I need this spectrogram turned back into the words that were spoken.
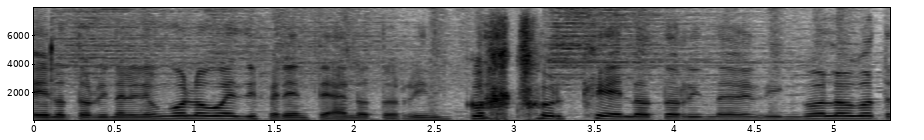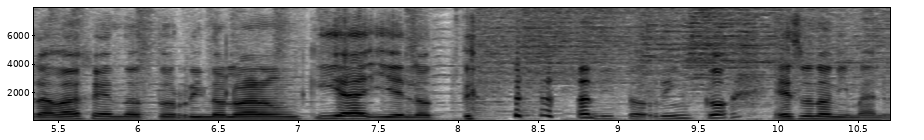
el otorrinolaringólogo es diferente al otorrinco porque el otorrinolaringólogo trabaja en otorrinolaringología y el ornitorrinco es un animal.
